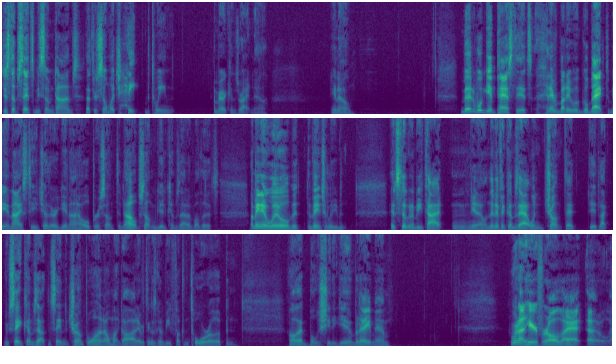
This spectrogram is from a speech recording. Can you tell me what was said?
Just upsets me sometimes that there's so much hate between Americans right now. You know. But we'll get past this and everybody will go back to being nice to each other again, I hope, or something. I hope something good comes out of all this. I mean, it will, but eventually, but it's still going to be tight. And, you know, and then if it comes out when Trump, that it, like, say it comes out and saying that Trump won, oh my God, everything's going to be fucking tore up and all that bullshit again. But hey, man, we're not here for all that. Oh,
